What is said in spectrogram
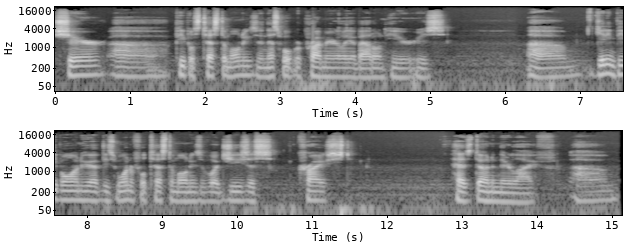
share uh, people's testimonies, and that's what we're primarily about on here is um, getting people on who have these wonderful testimonies of what Jesus Christ has done in their life, um,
